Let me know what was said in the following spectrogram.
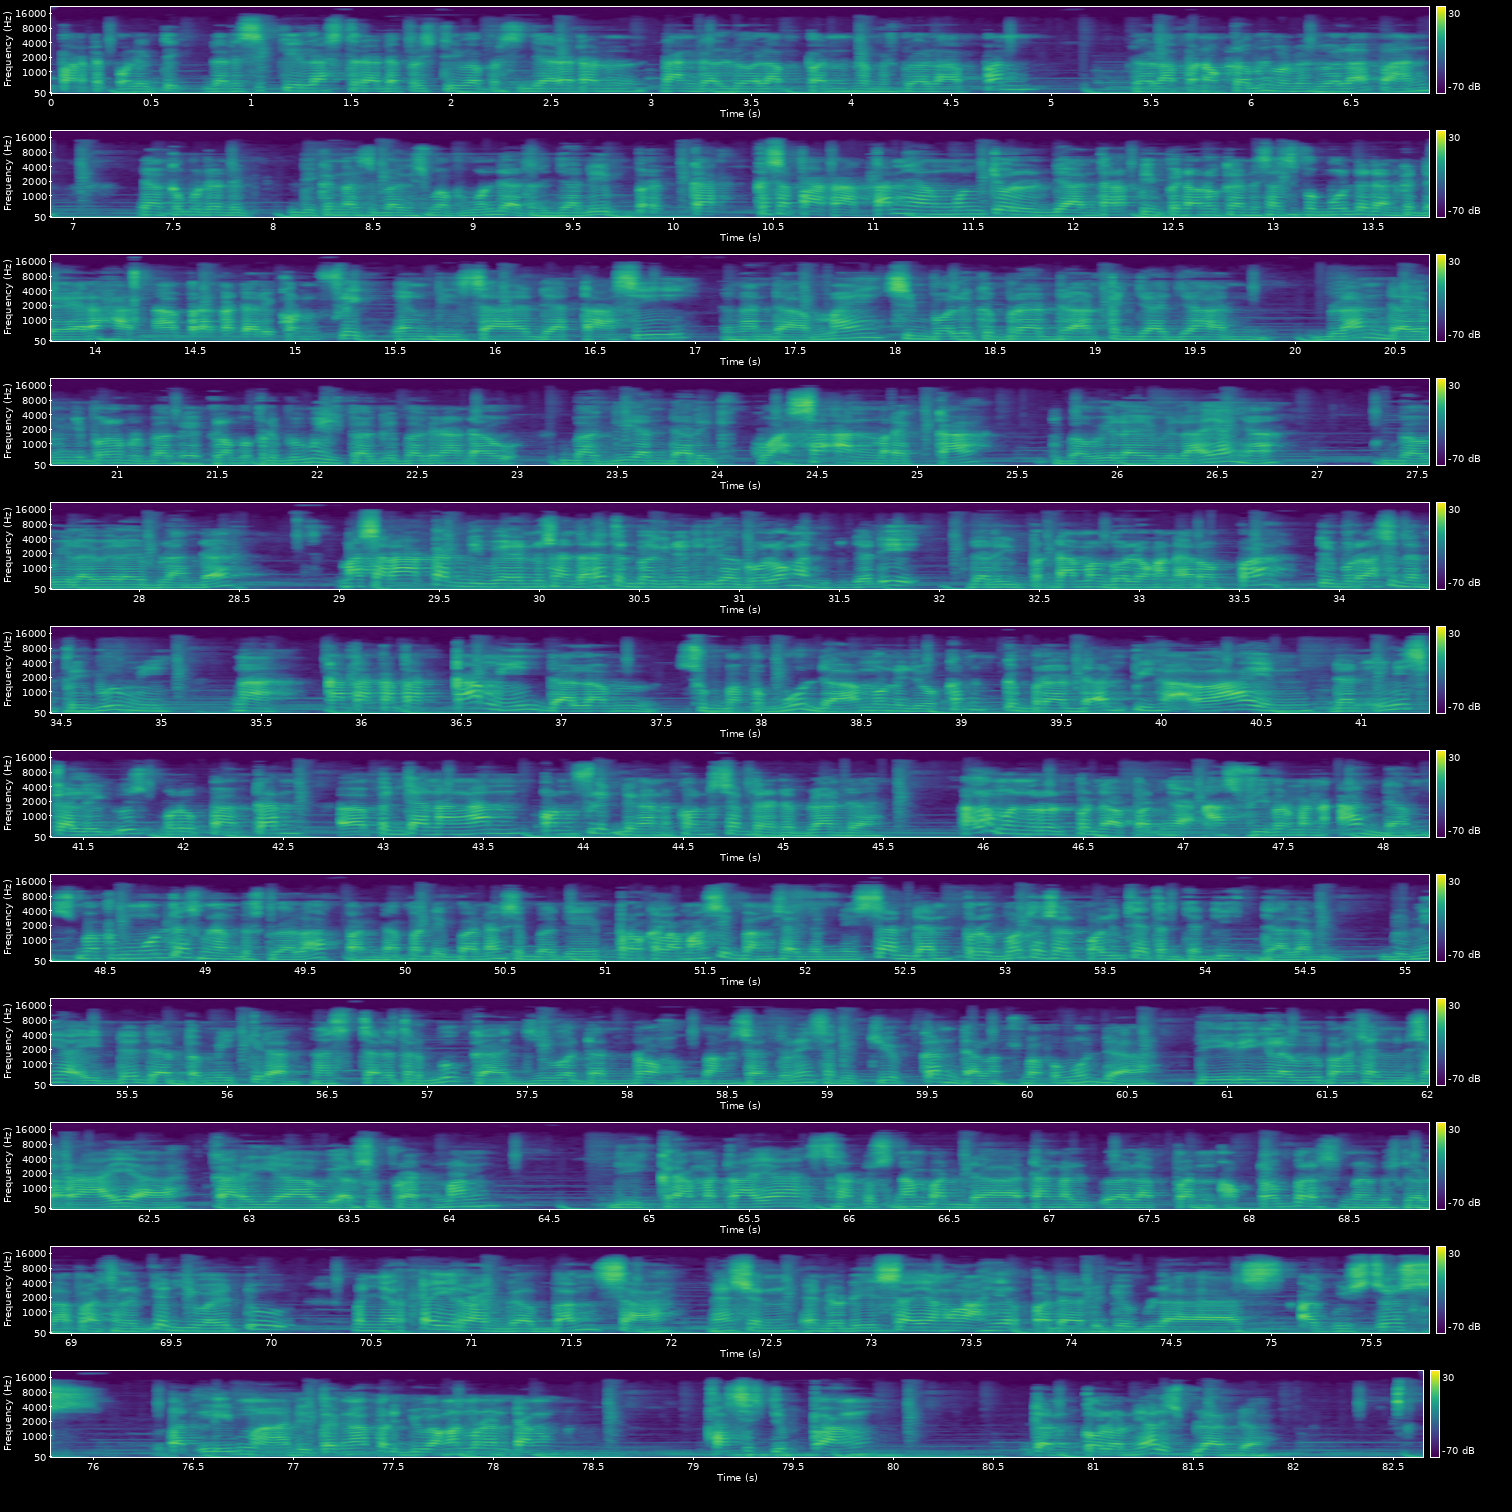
partai politik dari sekilas terhadap peristiwa bersejarah tahun tanggal 28 1928 28 Oktober 1928 yang kemudian di, dikenal sebagai sebuah pemuda terjadi berkat kesepakatan yang muncul di antara pimpinan organisasi pemuda dan kedaerahan. Nah, berangkat dari konflik yang bisa diatasi dengan damai, simbolik keberadaan penjajahan Belanda yang menyimbolkan berbagai kelompok pribumi sebagai bagian, bagian dari kekuasaan mereka di bawah wilayah-wilayahnya, di bawah wilayah-wilayah Belanda masyarakat di wilayah Nusantara terbagi menjadi tiga golongan gitu. Jadi dari pertama golongan Eropa, Timur Asing dan pribumi. Nah, kata-kata kami dalam Sumpah Pemuda menunjukkan keberadaan pihak lain dan ini sekaligus merupakan uh, pencanangan konflik dengan konsep terhadap Belanda. Kalau menurut pendapatnya Asfi Firman Adam, Sumpah Pemuda 1928 dapat dipandang sebagai proklamasi bangsa Indonesia dan perubahan sosial politik yang terjadi dalam dunia ide dan pemikiran. Nah, secara terbuka, jiwa dan roh bangsa Indonesia ditiupkan dalam Sumpah Pemuda. Diiringi lagu Bangsa Indonesia Raya, karya W.R. Supratman, di Keramat Raya 106 pada tanggal 28 Oktober 1928. Selanjutnya jiwa itu menyertai raga bangsa nation Indonesia yang lahir pada 17 Agustus 45 di tengah perjuangan menentang fasis Jepang dan kolonialis Belanda.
